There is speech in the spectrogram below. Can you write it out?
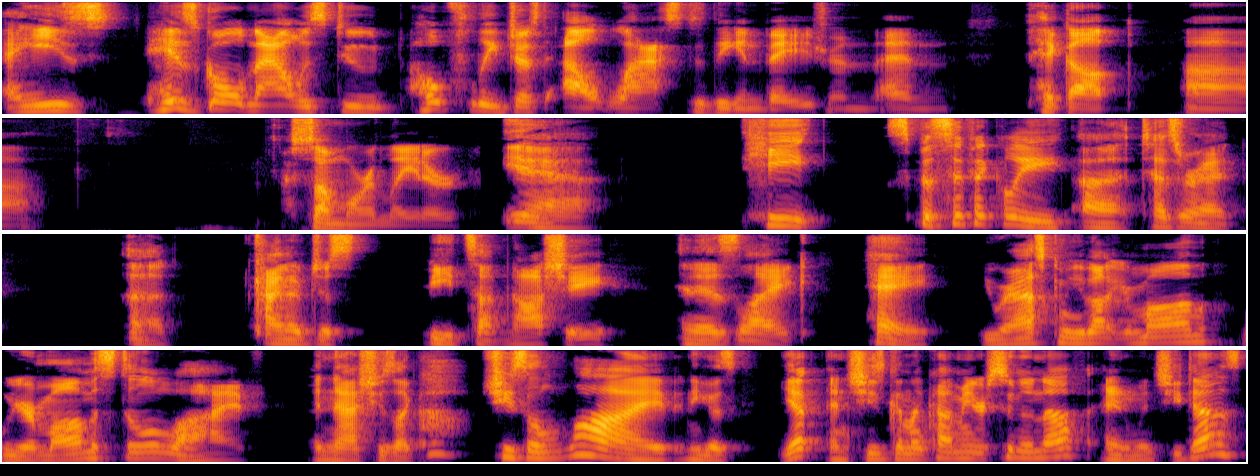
He's his goal now is to hopefully just outlast the invasion and pick up uh, somewhere later. Yeah. He specifically, uh, Tezzeret, uh, kind of just beats up Nashi and is like, hey, you were asking me about your mom? Well, your mom is still alive. And now she's like, oh, she's alive. And he goes, yep. And she's going to come here soon enough. And when she does,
